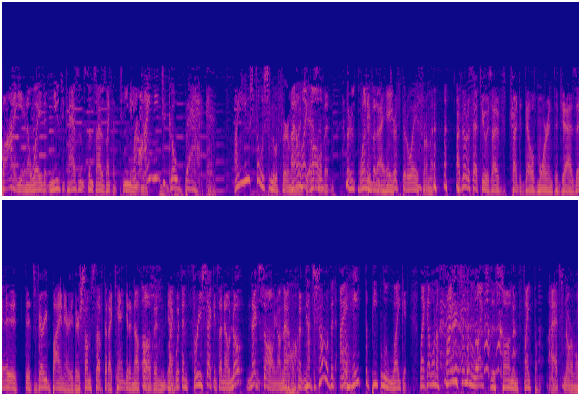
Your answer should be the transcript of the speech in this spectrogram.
body in a way that music hasn't since I was like a teenager. Wow, I need to go back. I used to listen to a fair amount. I don't like all of it. There's plenty of it I hate. Drifted away from it. I've noticed that too as I've tried to delve more into jazz. It, it, it's very binary. There's some stuff that I can't get enough Oh, of, and yeah. like within three seconds, I know. Nope, next song on that one. God, some of it, I hate the people who like it. Like, I want to find someone who likes this song and fight them. That's normal.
